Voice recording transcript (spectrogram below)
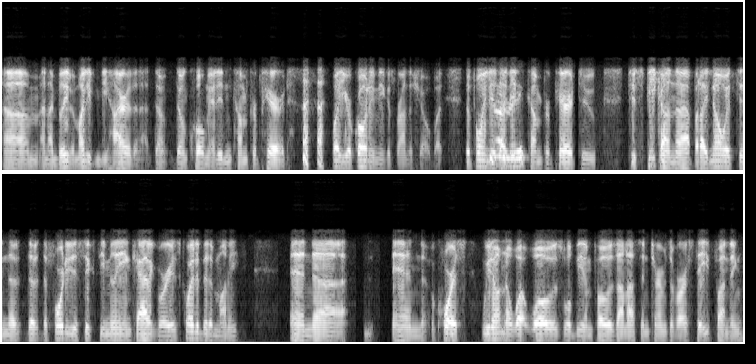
um, and I believe it might even be higher than that. Don't don't quote me. I didn't come prepared. well, you're quoting me because we're on the show, but the point is, All I didn't come prepared to to speak on that. But I know it's in the the, the 40 to 60 million category. It's quite a bit of money, and uh, and of course, we don't know what woes will be imposed on us in terms of our state funding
